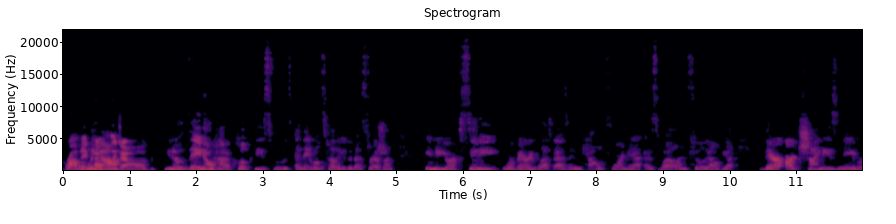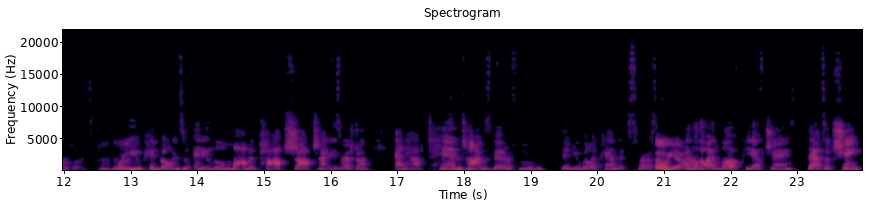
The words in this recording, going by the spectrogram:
Probably, they probably not. don't. You know, they know how to cook these foods, and they will tell you the best restaurants. In New York City, we're very blessed, as in California as well, and Philadelphia. There are Chinese neighborhoods where Mhm. you can go into any little mom and pop shop Chinese restaurant and have 10 times better food than you will at Panda Express. Oh, yeah. And although I love PF Chang's, that's a chain.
